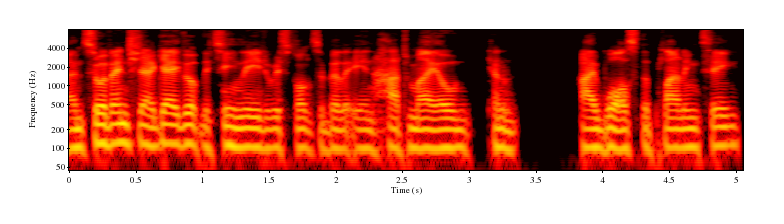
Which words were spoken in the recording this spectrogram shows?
And so eventually I gave up the team leader responsibility and had my own kind of, I was the planning team.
